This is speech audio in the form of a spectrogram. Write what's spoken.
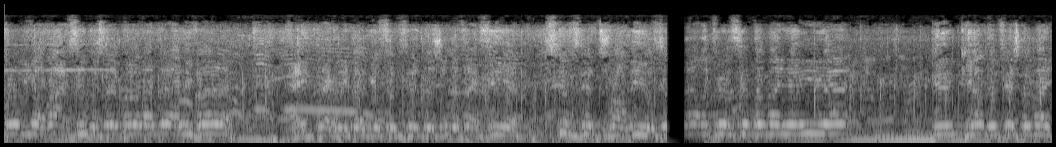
Para o Miguel Vargas e o terceiro para o André Oliveira. Entrega então aqui o Sr. Presidente da Junta Freguesia, Sr. Presidente João Dias, ela que também aí, que, que ontem fez também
